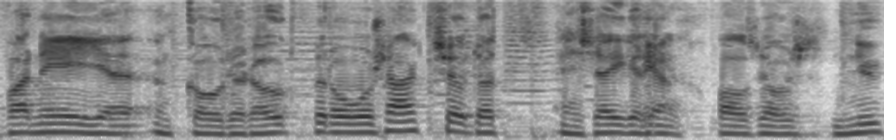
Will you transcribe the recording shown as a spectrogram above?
wanneer je een code rood veroorzaakt. Zodat, en zeker in het geval zoals het nu...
